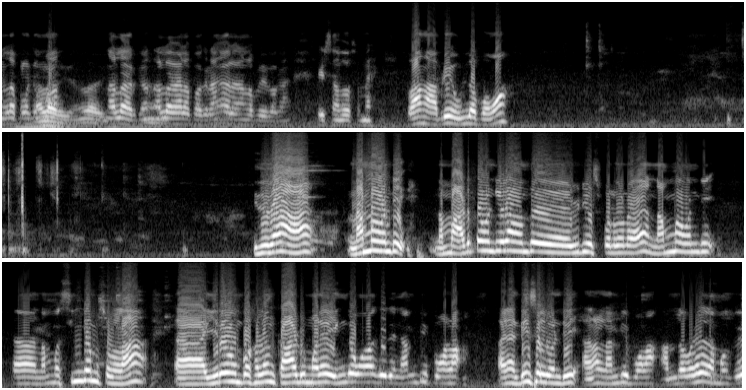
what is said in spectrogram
நல்லா பழக்கமா? இருக்கு நல்லா இருக்கு. நல்லா இருக்கும் நல்லா வேலை பார்க்குறாங்க வேலை நல்லா போய் பார்க்குறாங்க. சரி சந்தோஷமே. வாங்க அப்படியே உள்ள போவோம். இதுதான் நம்ம வண்டி. நம்ம அடுத்த வண்டியெல்லாம் வந்து வீடியோஸ் போடுறதோட நம்ம வண்டி நம்ம சிங்கம் சொல்லலாம். இரவும் பகலும் காடு மலை எங்கே போனாலும் நம்பி போகலாம். ஆனால் டீசல் வண்டி அதனால் நம்பி போகலாம். அந்த வகையில் நமக்கு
